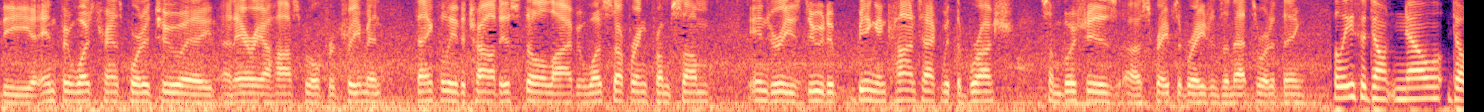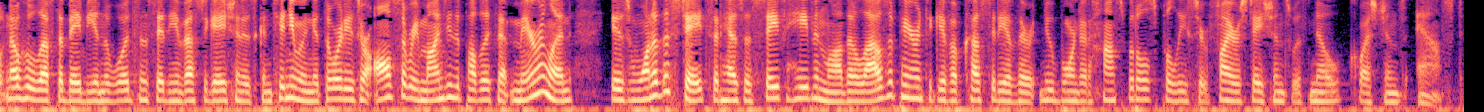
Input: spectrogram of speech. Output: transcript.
The infant was transported to a, an area hospital for treatment. Thankfully, the child is still alive. It was suffering from some injuries due to being in contact with the brush, some bushes, uh, scrapes, abrasions, and that sort of thing. Police who don't know don't know who left the baby in the woods and say the investigation is continuing. Authorities are also reminding the public that Maryland is one of the states that has a safe haven law that allows a parent to give up custody of their newborn at hospitals, police, or fire stations with no questions asked.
